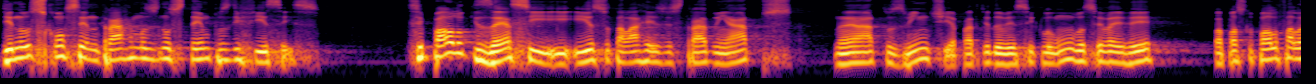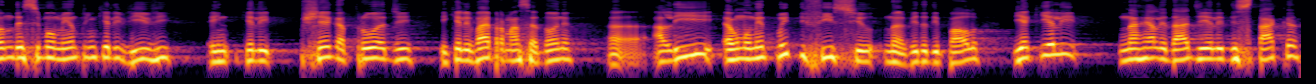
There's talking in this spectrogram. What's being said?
de nos concentrarmos nos tempos difíceis. Se Paulo quisesse, e isso está lá registrado em Atos, né, Atos 20, a partir do versículo 1, você vai ver o apóstolo Paulo falando desse momento em que ele vive, em que ele chega a Troade e que ele vai para Macedônia. Uh, ali é um momento muito difícil na vida de Paulo, e aqui ele, na realidade, ele destaca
